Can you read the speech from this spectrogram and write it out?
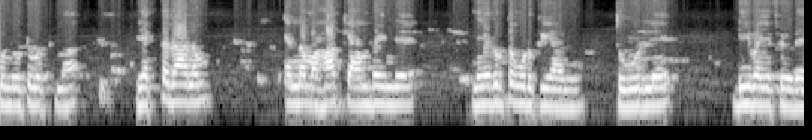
മുന്നോട്ട് വെക്കുന്ന രക്തദാനം എന്ന മഹാ ക്യാമ്പയിന്റെ നേതൃത്വം കൊടുക്കുകയാണ് തൂരിലെ ഡിവൈഎഫ്ഐയുടെ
